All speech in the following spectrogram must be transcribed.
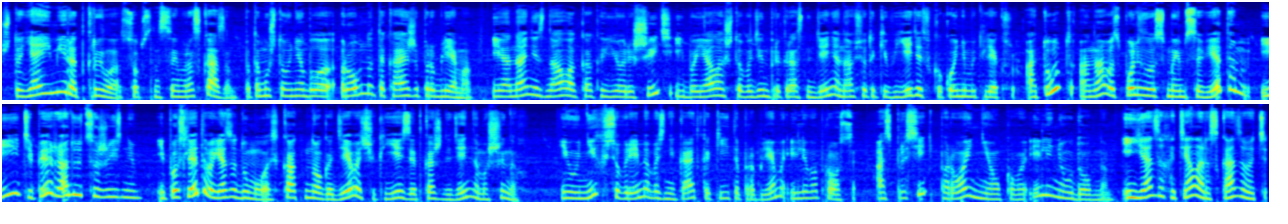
что я и мир открыла, собственно, своим рассказом, потому что у нее была ровно такая же проблема. И она не знала, как ее решить, и боялась, что в один прекрасный день она все-таки въедет в какой-нибудь Lexus. А тут она воспользовалась моим советом и теперь радуется жизни. И после этого я задумалась, как много девочек ездят каждый день на машинах. И у них все время возникают какие-то проблемы или вопросы. А спросить порой не у кого или неудобно. И я захотела рассказывать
